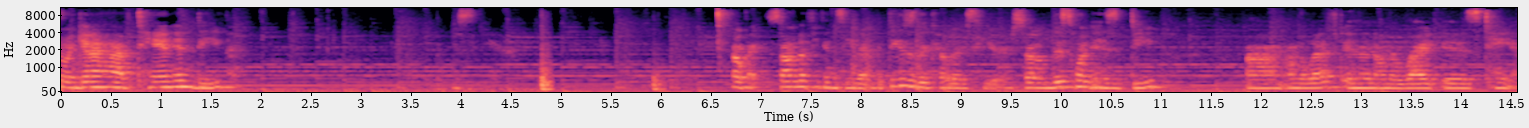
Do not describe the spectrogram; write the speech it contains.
So again, I have tan and deep. Okay, so I don't know if you can see that, but these are the colors here. So this one is deep um, on the left, and then on the right is tan.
